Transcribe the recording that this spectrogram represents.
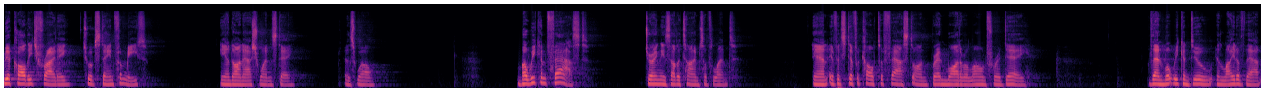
We are called each Friday to abstain from meat and on Ash Wednesday as well. But we can fast during these other times of Lent. And if it's difficult to fast on bread and water alone for a day, then what we can do in light of that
